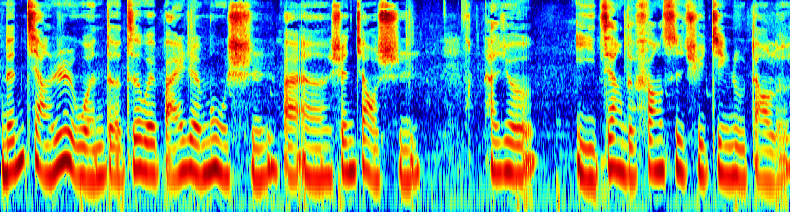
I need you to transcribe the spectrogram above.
能讲日文的这位白人牧师，白呃宣教师，他就以这样的方式去进入到了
